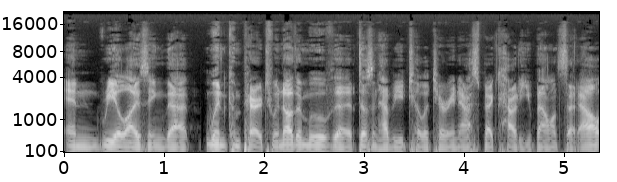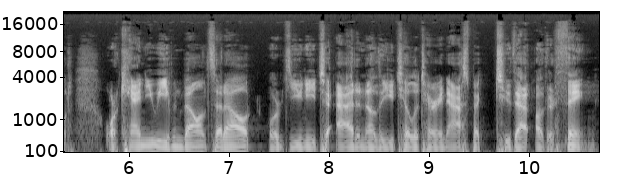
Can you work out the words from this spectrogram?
and realizing that when compared to another move that doesn't have a utilitarian aspect how do you balance that out? Or can you even balance that out? Or do you need to add another utilitarian aspect to that other thing?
